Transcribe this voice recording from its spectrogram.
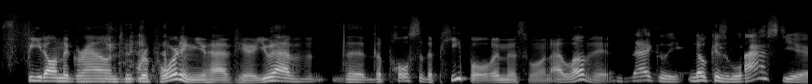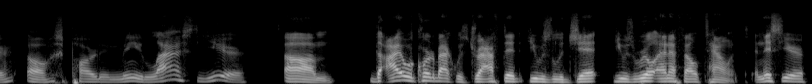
feet on the ground reporting you have here. You have the the pulse of the people in this one. I love it. Exactly. No, because last year, oh, pardon me, last year, um, the Iowa quarterback was drafted. He was legit. He was real NFL talent. And this year,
